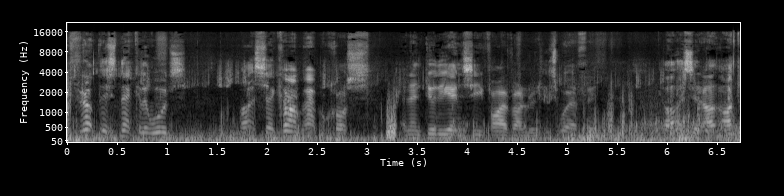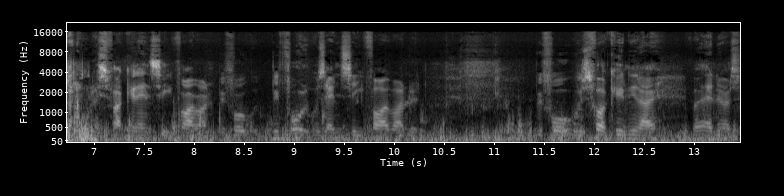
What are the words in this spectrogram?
If you're up this neck of the woods, like I said, come up Applecross and then do the NC 500. It's worth it. Like I said, I, I done this fucking NC 500 before before it was NC 500. Before it was fucking, you know. But anyways.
